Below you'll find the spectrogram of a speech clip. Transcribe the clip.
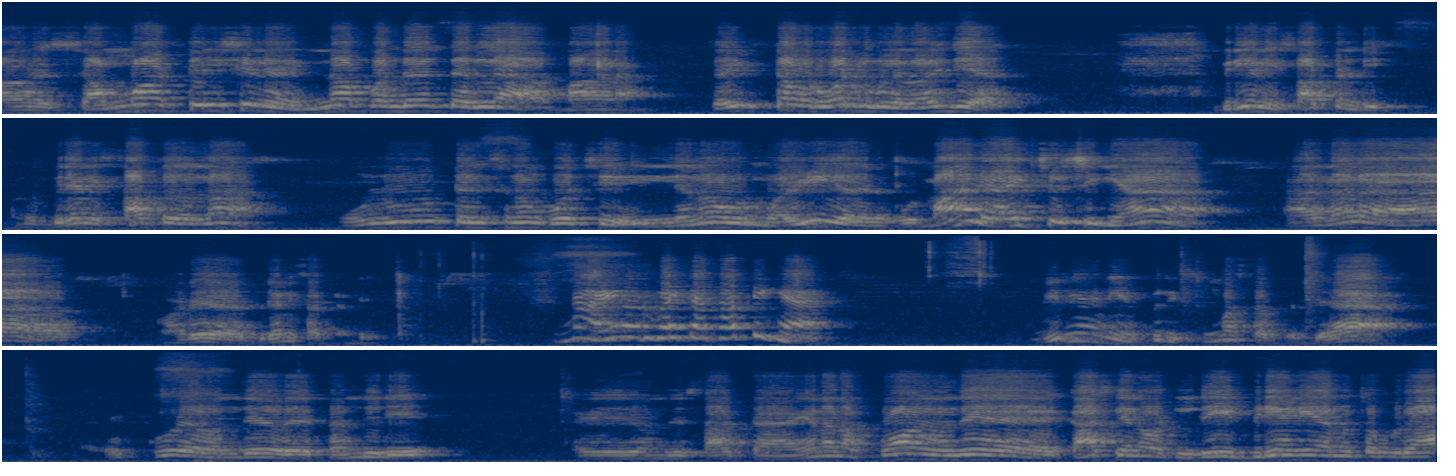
மகன செம்ம டென்ஷன் என்ன பண்றது தெரியல. மகன ஸ்ட்ரைட்டா ஒரு ஹோட்டலுக்குள்ள நுழைஞ்சு பிரியாணி சாப்பிட்டேன்டி. அந்த பிரியாணி சாப்பிட்டதுன்னா முழு டென்ஷனும் போச்சு. இல்லைன்னா ஒரு வழி எனக்கு ஒரு மாதிரி ஆயிடுச்சு வச்சுக்கேன் அதனால அப்படியே பிரியாணி சாப்பிட்டேன்டி. இன்னும் ஐநூறு ரூபாய்க்கா சாப்பிட்டீங்க? பிரியாணி எப்படி சும்மா சாப்பிட்டது கூட வந்து ஒரு தந்தூரி வந்து சாப்பிட்டேன். ஏன்னா நான் போனது வந்து காஸ்ட்லியான ஹோட்டல் டி பிரியாணி இரநூத்தம்பது ரூபா.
